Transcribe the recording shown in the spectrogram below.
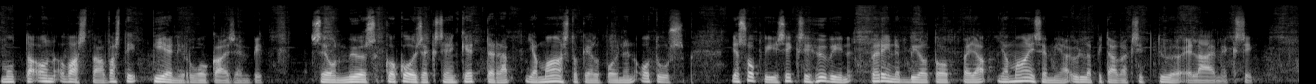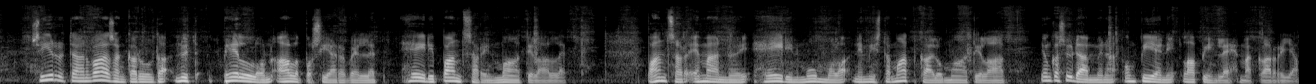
mutta on vastaavasti pieniruokaisempi. Se on myös kokoisekseen ketterä ja maastokelpoinen otus ja sopii siksi hyvin perinnebiotooppeja ja maisemia ylläpitäväksi työeläimeksi. Siirrytään Vaasankadulta nyt Pellon Alposjärvelle Heidi Pantsarin maatilalle. Pantsar emännöi Heidin mummola nimistä matkailumaatilaa, jonka sydämenä on pieni Lapin lehmäkarja.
